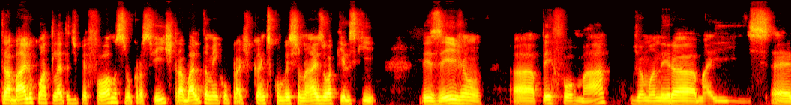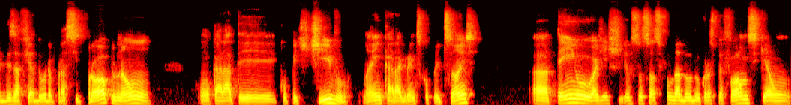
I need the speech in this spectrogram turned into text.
trabalho com atleta de performance no CrossFit, trabalho também com praticantes convencionais ou aqueles que desejam uh, performar de uma maneira mais é, desafiadora para si próprio, não com caráter competitivo, né, encarar grandes competições. Uh, tenho, a gente, eu sou sócio fundador do Cross Performance, que é um,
